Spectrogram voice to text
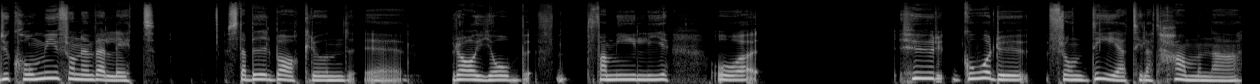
Du kommer ju från en väldigt stabil bakgrund, eh, bra jobb, familj och hur går du från det till att hamna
